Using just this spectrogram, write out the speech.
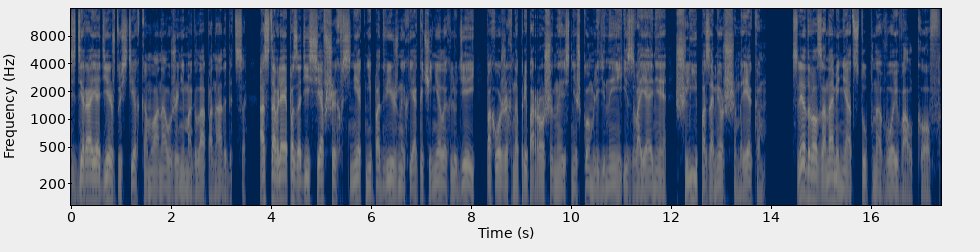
сдирая одежду с тех, кому она уже не могла понадобиться, оставляя позади севших в снег неподвижных и окоченелых людей, похожих на припорошенные снежком ледяные изваяния, шли по замерзшим рекам, следовал за нами неотступно вой волков,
